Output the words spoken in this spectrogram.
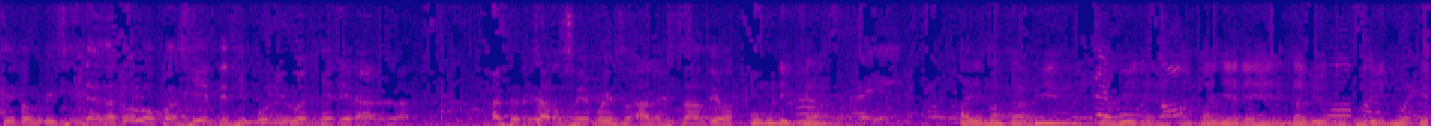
que nos visitan a todos los pacientes y público en general. Acercarse pues al estadio. Comunica. Además también ya viene la campaña de labio leporino que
